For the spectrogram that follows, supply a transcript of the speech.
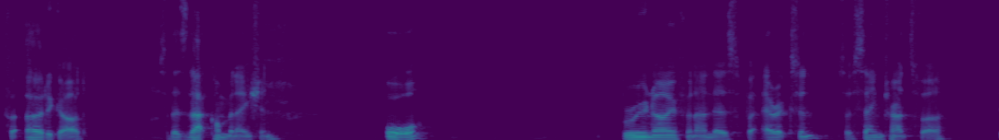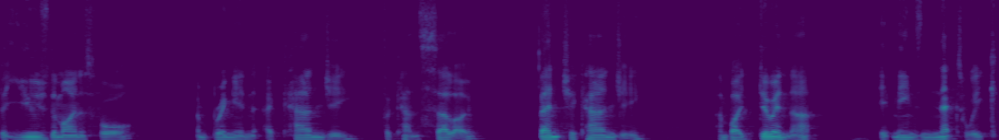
for Odegaard. So there's that combination. Or Bruno Fernandes for Eriksen. So same transfer, but use the minus four and bring in Akanji for Cancelo, bench Akanji, and by doing that, it means next week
